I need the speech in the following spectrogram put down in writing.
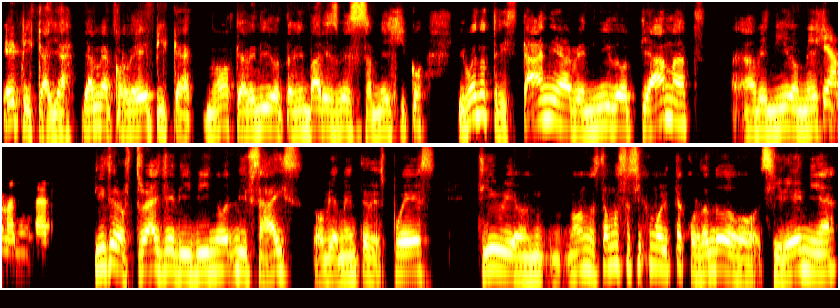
Épica, ya, ya me acordé, Épica, ¿no? Que ha venido también varias veces a México. Y bueno, Tristania ha venido, Tiamat ha venido a México. Claro. Theater of Tragedy vino, Live Size, obviamente después, Tyrion, ¿no? Nos estamos así como ahorita acordando Sirenia.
